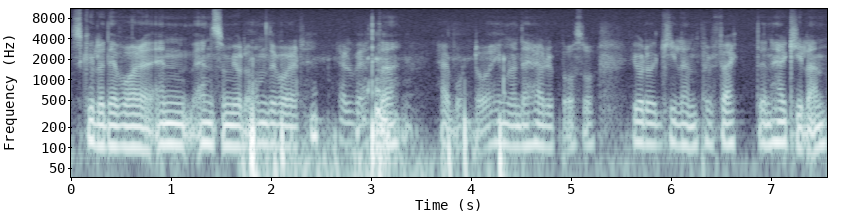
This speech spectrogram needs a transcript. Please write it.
skulle det vara en, en som gjorde, om det var ett helvete här borta och himlen är här uppe och så gjorde killen perfekt, den här killen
